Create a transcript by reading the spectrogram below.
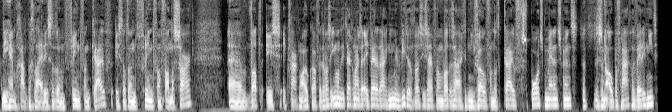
Die hem gaat begeleiden. Is dat een vriend van Kruijf? Is dat een vriend van Van der Sar? Wat is, ik vraag me ook af, er was iemand die tegen mij zei... ik weet het eigenlijk niet meer wie dat was. Die zei van, wat is eigenlijk het niveau van dat Kruijf sportsmanagement? Dat is een open vraag, dat weet ik niet.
